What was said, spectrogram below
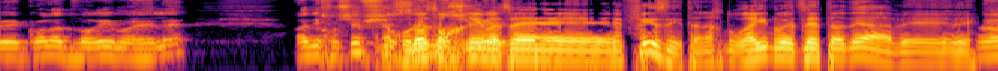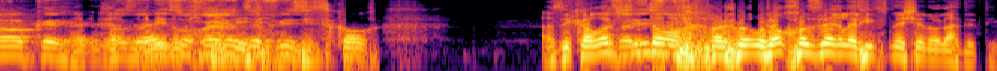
וכל הדברים האלה, אני חושב שזה... אנחנו לא זוכרים את זה פיזית, אנחנו ראינו את זה, אתה יודע, ו... אוקיי, אז אני זוכר את זה פיזית. נזכור. הזיכרון שלי טוב, אבל הוא לא חוזר ללפני שנולדתי.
